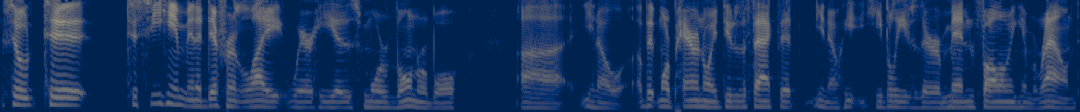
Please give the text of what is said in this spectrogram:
so to to see him in a different light where he is more vulnerable, uh, you know, a bit more paranoid due to the fact that you know he he believes there are men following him around.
